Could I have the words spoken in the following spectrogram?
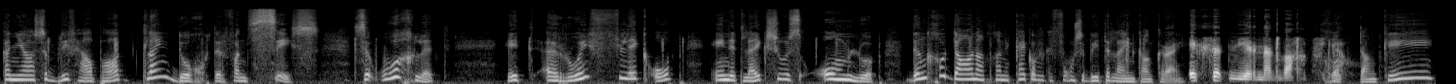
kan jy asseblief help haar kleindogter van 6 se ooglid het 'n rooi vlek op en dit lyk soos omloop. Dink gou daarna gaan ek kyk of ek vir ons 'n beter lyn kan kry. Ek sit neer en dan wag ek vir jou. Goed, dankie.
